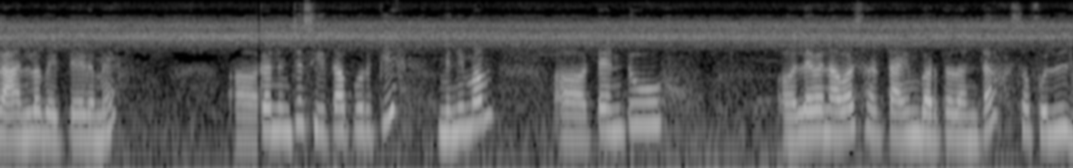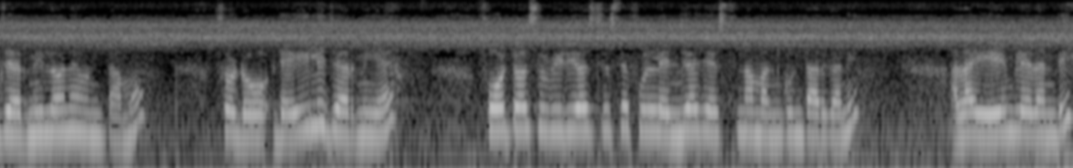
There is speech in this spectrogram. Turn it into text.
వ్యాన్లో పెట్టేయడమే. ఇక్కడ నుంచి సీతాపూర్కి minimum ten to eleven hours time పడుతుందంట. సో ఫుల్ జర్నీలోనే ఉంటాము. సో డో డైలీ జర్నీయే ఫొటోస్ వీడియోస్ చూస్తే ఫుల్ ఎంజాయ్ చేస్తున్నాం అనుకుంటారు కానీ అలా ఏం లేదండి.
